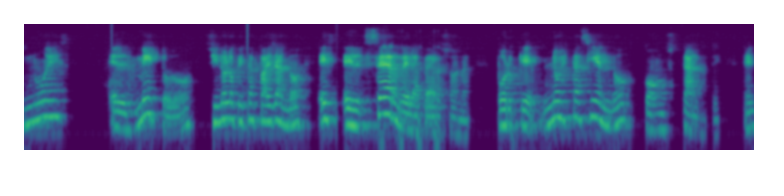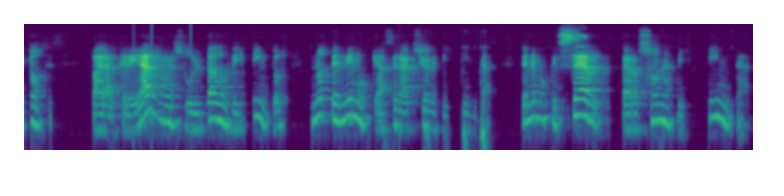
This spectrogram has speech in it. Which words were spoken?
no es el método, sino lo que está fallando es el ser de la persona, porque no está siendo constante. Entonces, para crear resultados distintos, no tenemos que hacer acciones distintas, tenemos que ser personas distintas.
